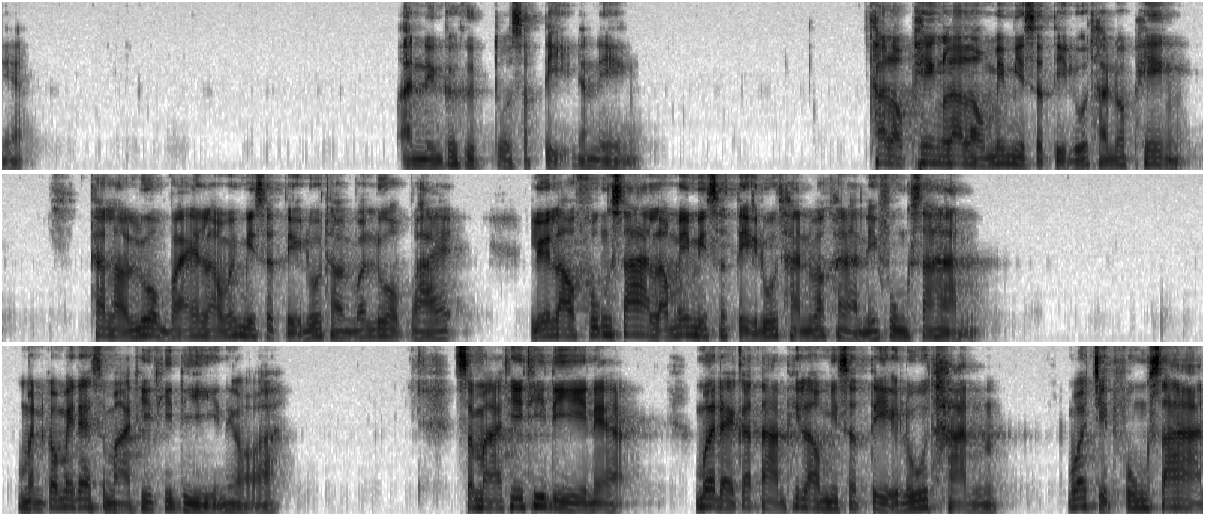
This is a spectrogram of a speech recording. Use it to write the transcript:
เนี่ย อันหนึงก็คือตัวสตินั่นเอง ถ้าเราเพ่งแล้วเราไม่มีสติรู้ทันว่าเพ่ง ถ้าเรารวบไว้เราไม่มีสติรู้ทันว่ารวบไว้ หรือเราฟุ้งซ่านเราไม่มีสติรู้ทันว่าขณะนี้ฟุ้งซ่าน มันก็ไม่ได้สมาธิที่ดีนี่หรอวะสมาธิที่ดีเนี่ย เมื่อใดก็ตามที่เรามีสติรู้ทัน ว่าจิตฟุ้งซ่าน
